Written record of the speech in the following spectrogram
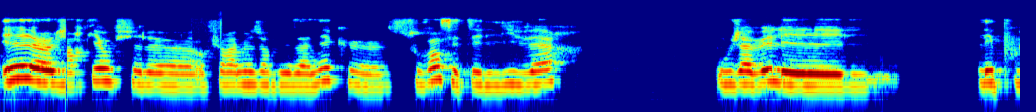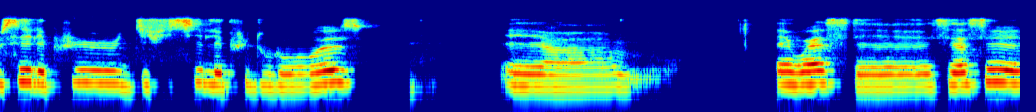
Et j'ai remarqué au, fil, au fur et à mesure des années que souvent c'était l'hiver où j'avais les, les poussées les plus difficiles, les plus douloureuses. Et, euh, et ouais, c'est assez,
